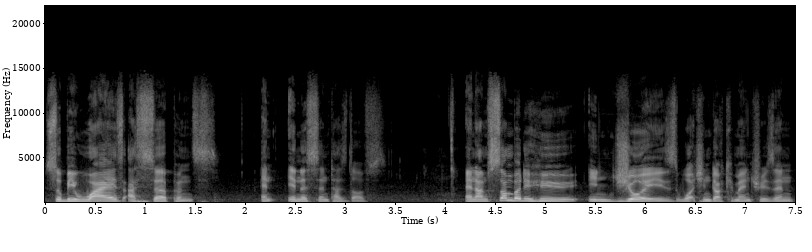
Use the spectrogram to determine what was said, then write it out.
So be wise as serpents and innocent as doves. And I'm somebody who enjoys watching documentaries. And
